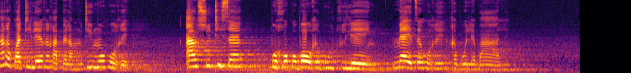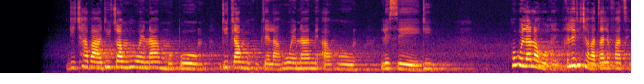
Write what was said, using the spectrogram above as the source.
Ha re kwatile re rapela modimo hore a suthise bohloko boo re bo utlwileng. Mme a etse hore re bo lebale ditjhaba di tswang ho wena mopong di tlang ho kgutlela ho wena meahong. Lesedi ho bolelwa hore re le ditjhaba tsa lefatshe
